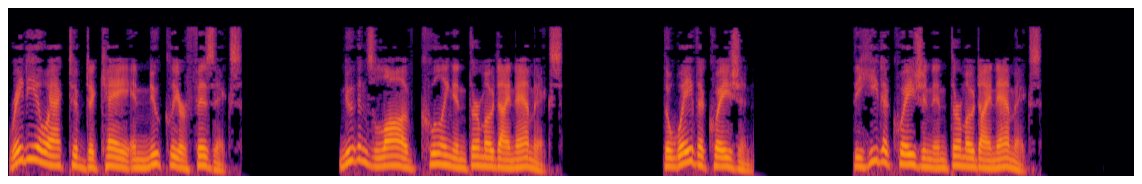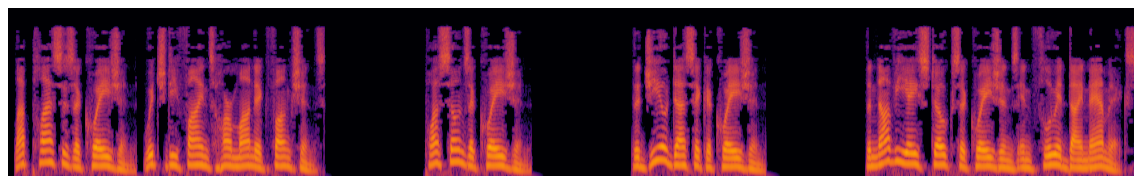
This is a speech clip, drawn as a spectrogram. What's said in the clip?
Radioactive decay in nuclear physics Newton's law of cooling in thermodynamics. The wave equation. The heat equation in thermodynamics. Laplace's equation, which defines harmonic functions. Poisson's equation. The geodesic equation. The Navier-Stokes equations in fluid dynamics.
